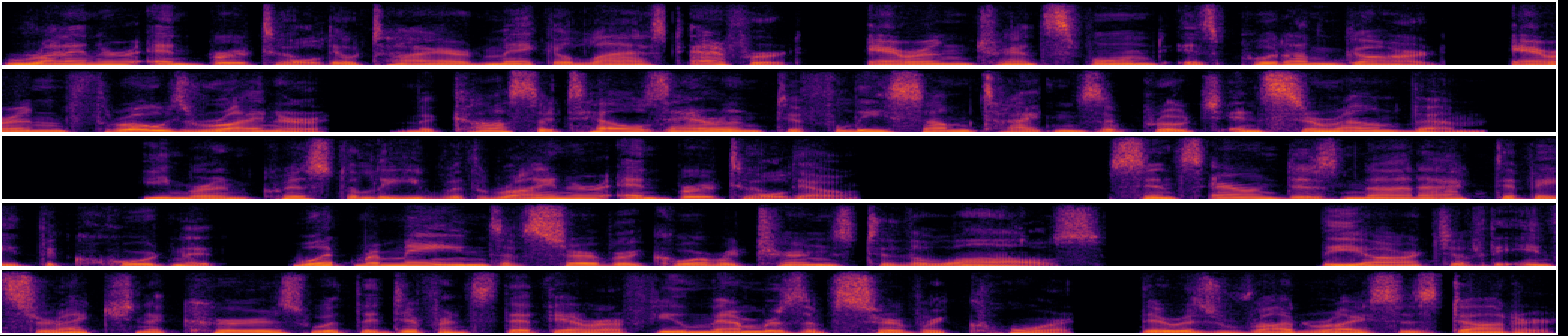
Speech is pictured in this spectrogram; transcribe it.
Reiner and Bertoldo tired make a last effort, Eren transformed is put on guard, Eren throws Reiner, Mikasa tells Eren to flee some titans approach and surround them. Ymir and Krista leave with Reiner and Bertoldo. Since Eren does not activate the coordinate, what remains of Survey Corps returns to the walls. The arch of the insurrection occurs with the difference that there are few members of Survey Corps, there is Rod Reiss's daughter.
